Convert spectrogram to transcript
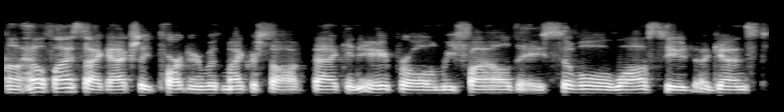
uh, Health ISAC actually partnered with Microsoft back in April, and we filed a civil lawsuit against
